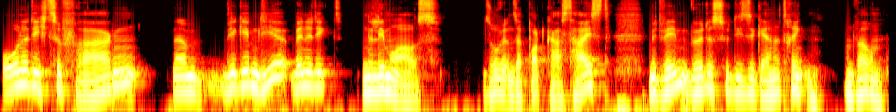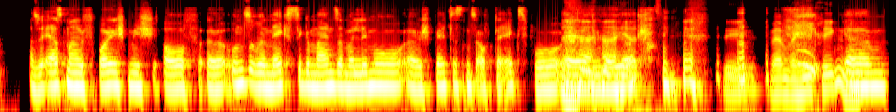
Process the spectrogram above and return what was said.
ohne dich zu fragen. Ähm, wir geben dir, Benedikt, eine Limo aus so wie unser Podcast heißt. Mit wem würdest du diese gerne trinken und warum? Also erstmal freue ich mich auf äh, unsere nächste gemeinsame Limo, äh, spätestens auf der Expo. Äh, ja, die werden wir hinkriegen. Ja. Ähm,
